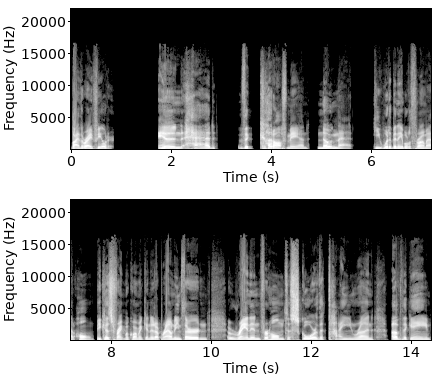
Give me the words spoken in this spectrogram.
by the right fielder. And had the cutoff man known that, he would have been able to throw him at home because Frank McCormick ended up rounding third and ran in for home to score the tying run of the game.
